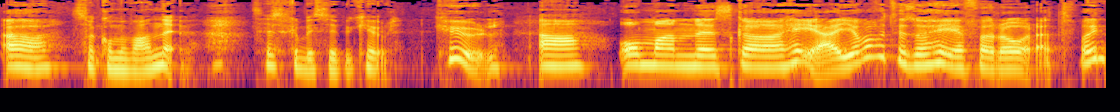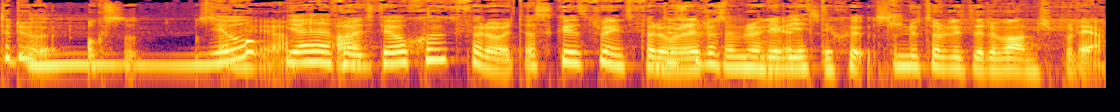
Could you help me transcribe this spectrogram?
ja. som kommer vara nu. Så det ska bli superkul. Kul. Ja. Om man ska heja, jag var faktiskt och heja förra året. Var inte du mm. också? Jo, heja? jag hejade förut, ja. för jag var sjuk förra året. Jag skulle sprungit förra året men blev jättesjuk. Så nu tar du lite revansch på det.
